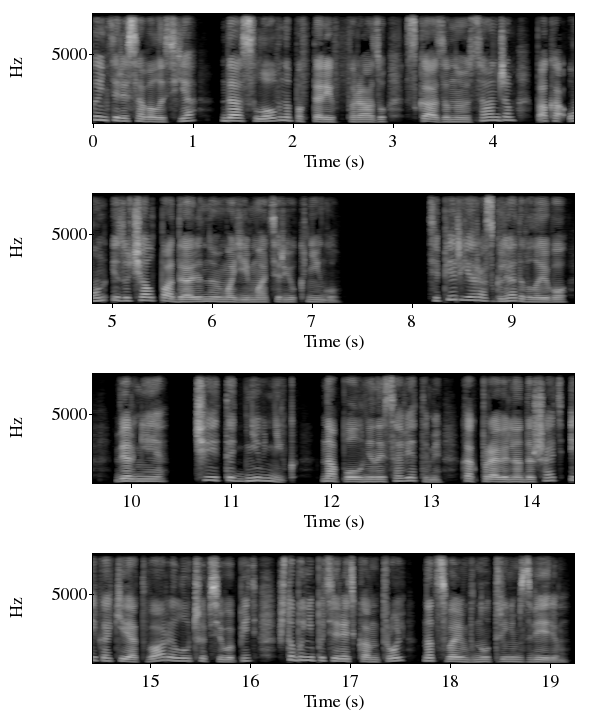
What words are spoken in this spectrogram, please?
поинтересовалась я, дословно повторив фразу, сказанную Санджем, пока он изучал подаренную моей матерью книгу. Теперь я разглядывала его, вернее, чей-то дневник, наполненный советами, как правильно дышать и какие отвары лучше всего пить, чтобы не потерять контроль над своим внутренним зверем.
